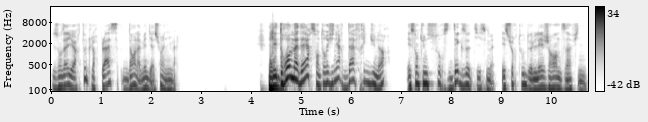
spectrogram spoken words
Ils ont d'ailleurs toute leur place dans la médiation animale. Les dromadaires sont originaires d'Afrique du Nord et sont une source d'exotisme et surtout de légendes infinies.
